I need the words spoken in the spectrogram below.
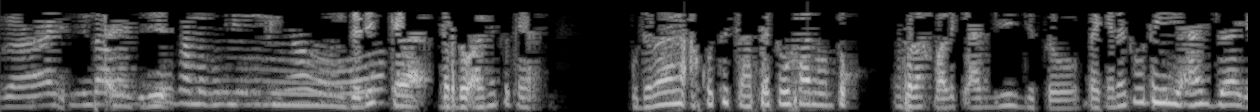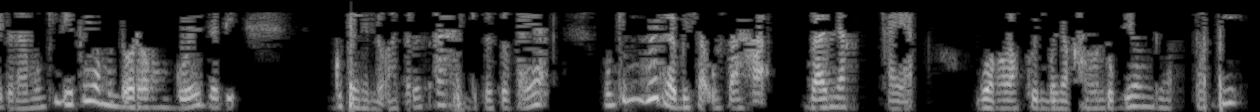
guys, minta Kayak waktu jadi- sama Hmm, loh. jadi kayak berdoanya tuh kayak udahlah aku tuh capek Tuhan untuk bolak balik lagi gitu. Pengennya tuh udah ini aja gitu. Nah mungkin itu yang mendorong gue jadi gue pengen doa terus ah gitu. Supaya mungkin gue nggak bisa usaha banyak kayak gue ngelakuin banyak hal untuk dia enggak tapi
